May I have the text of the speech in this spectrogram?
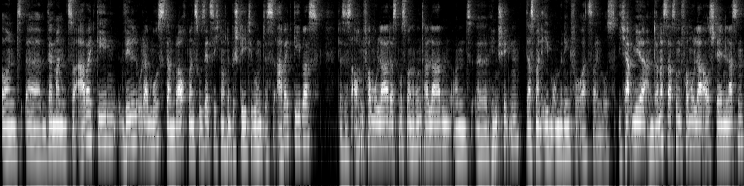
Und äh, wenn man zur Arbeit gehen will oder muss, dann braucht man zusätzlich noch eine Bestätigung des Arbeitgebers. Das ist auch ein Formular, das muss man runterladen und äh, hinschicken, dass man eben unbedingt vor Ort sein muss. Ich habe mir am Donnerstag so ein Formular ausstellen lassen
